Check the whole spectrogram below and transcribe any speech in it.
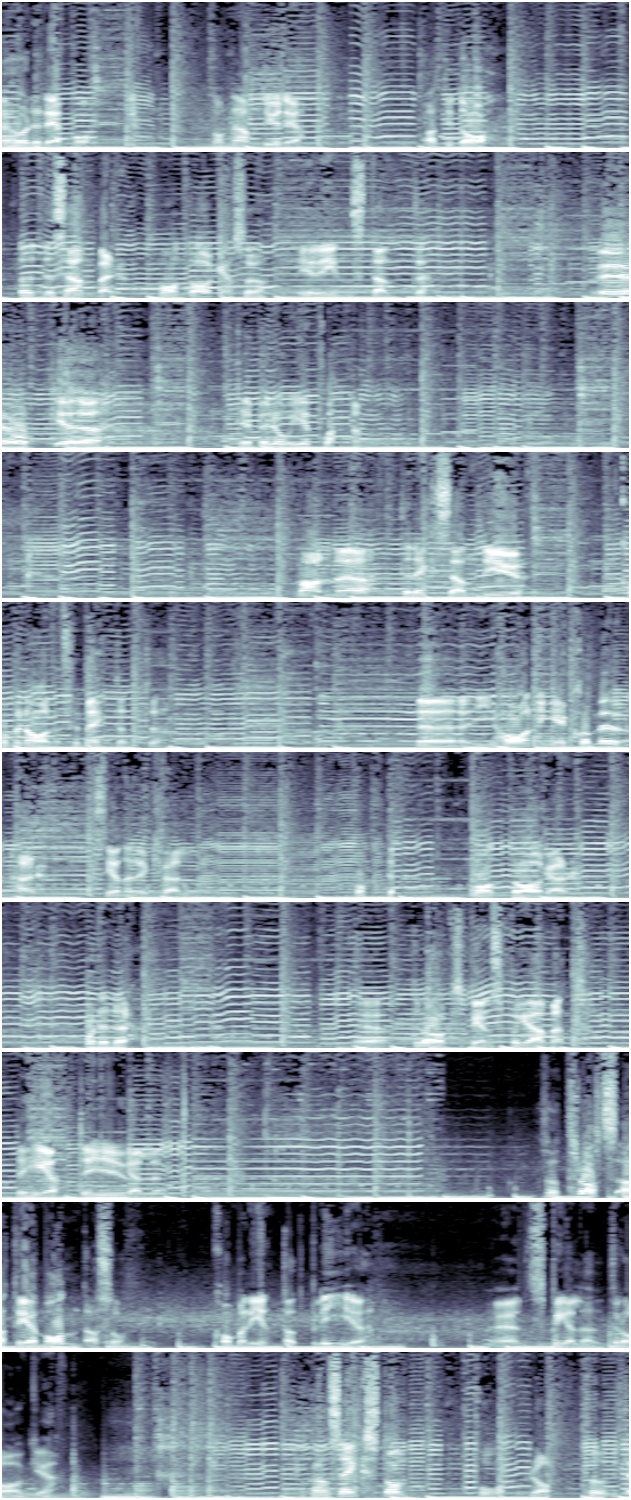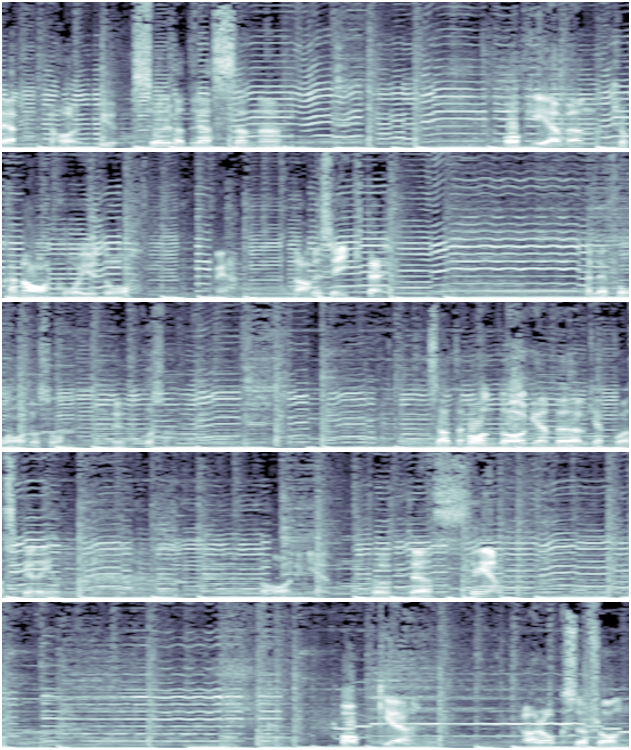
Jag hörde det på. De nämnde ju det. Att idag december, måndagen, så är det inställt. Eh, och eh, det beror ju på man eh, direkt sänder ju kommunalfullmäktige i Haninge kommun här senare ikväll. Och det, måndagar. Och det där eh, dragspelsprogrammet. Det heter ju eller så trots att det är måndag så kommer det inte att bli ett speldrag. Klockan 16 på bra.1 jag har ju serveradressen eh, och även klockan 18 går ju då med musik där. Telefon och så utgår så så att måndagen behöver jag på att spela in varningen.se Och eh, jag har också från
